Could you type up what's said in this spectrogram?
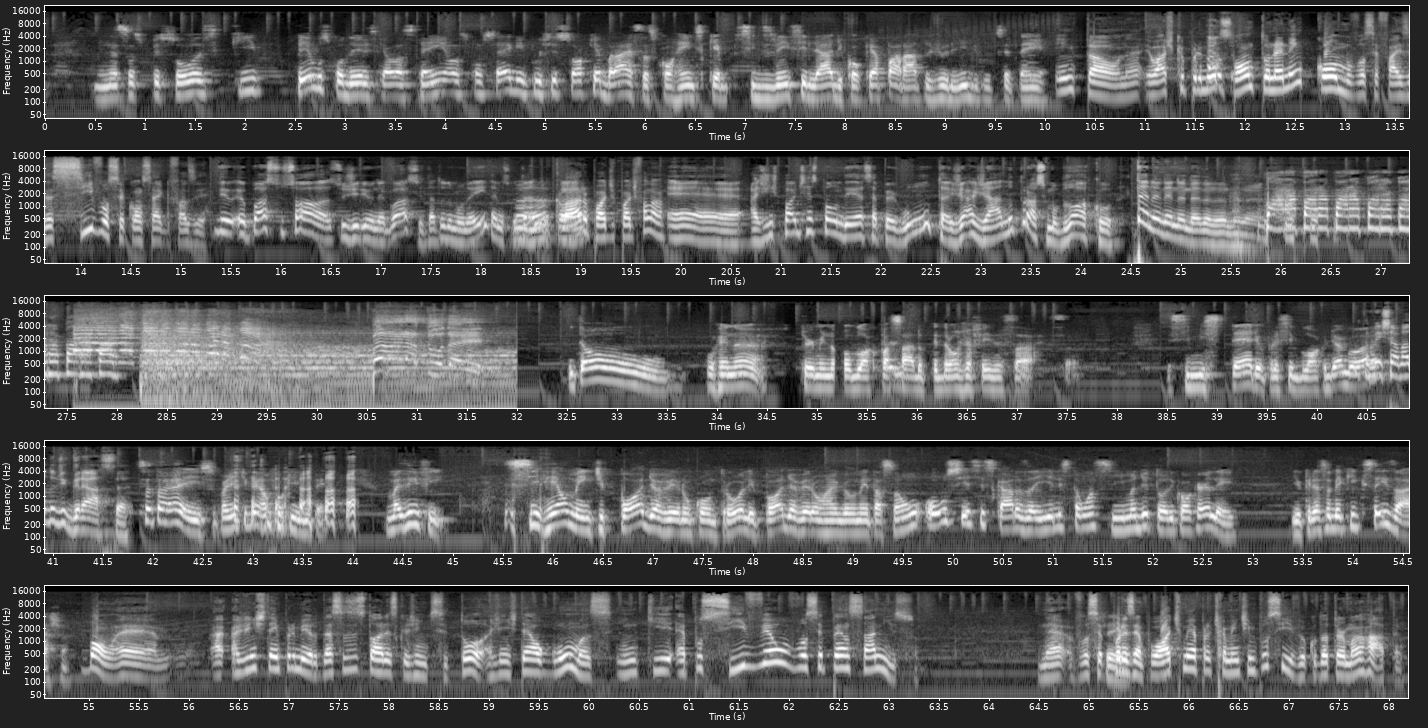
nessas pessoas que, pelos poderes que elas têm, elas conseguem por si só quebrar essas correntes, que se desvencilhar de qualquer aparato jurídico que você tenha. Então, né? Eu acho que o primeiro Nossa. ponto não é nem como você faz, é se você consegue fazer. Viu, Eu posso só sugerir um negócio? Tá todo mundo aí? Tá me escutando? Aham. Claro, pode, pode falar. É, a gente pode responder essa pergunta já já no próximo bloco. Tananana. Para, para, para, para, para, para, para. Para tudo aí! Então, o Renan terminou o bloco passado, o Pedrão já fez essa, essa- esse mistério para esse bloco de agora. Também chamado de graça. Tá, é isso, pra gente ganhar um pouquinho de tempo. Mas enfim, se realmente pode haver um controle, pode haver uma regulamentação, ou se esses caras aí eles estão acima de toda e qualquer lei. E eu queria saber o que, que vocês acham. Bom, é. A, a gente tem primeiro, dessas histórias que a gente citou, a gente tem algumas em que é possível você pensar nisso. Né? Você, Sei. por exemplo, o Watchmen é praticamente impossível com o Dr. Manhattan.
